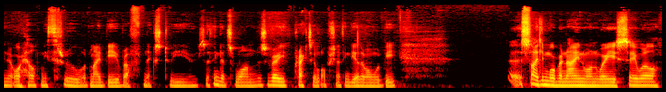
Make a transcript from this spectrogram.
you know, or help me through what might be rough next two years. I think that's one. There's a very practical option. I think the other one would be a slightly more benign one where you say, well,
